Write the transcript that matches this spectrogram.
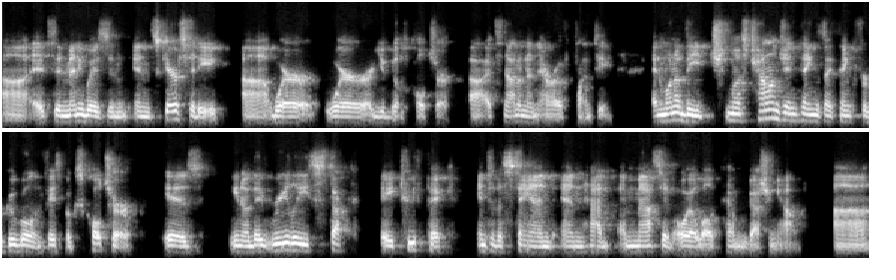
uh, it's in many ways in, in scarcity uh, where where you build culture. Uh, it's not in an era of plenty. And one of the ch- most challenging things I think for Google and Facebook's culture is, you know, they really stuck a toothpick into the sand and had a massive oil well come gushing out. Uh,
